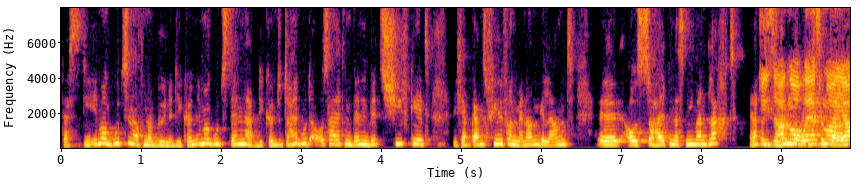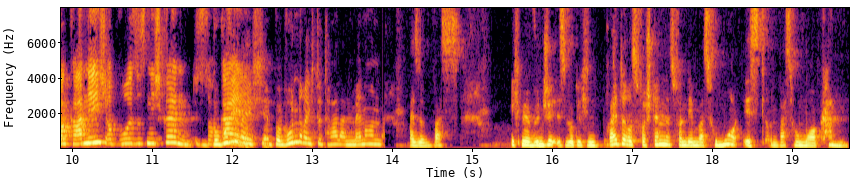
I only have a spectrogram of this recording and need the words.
Dass die immer gut sind auf einer Bühne, die können immer gut Stand-up, die können total gut aushalten, wenn ein Witz schief geht. Ich habe ganz viel von Männern gelernt, äh, auszuhalten, dass niemand lacht. Ja, die sagen auch erstmal, ja, kann ich, obwohl sie es nicht können. Das ist doch bewundere geil. Ich, bewundere ich total an Männern. Also was ich mir wünsche, ist wirklich ein breiteres Verständnis von dem, was Humor ist und was Humor kann.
